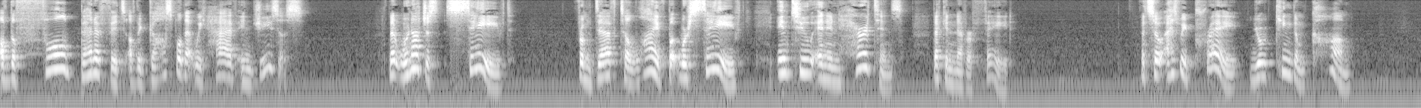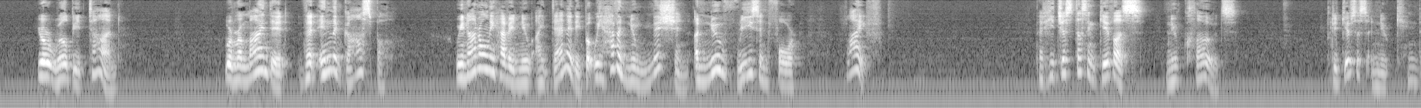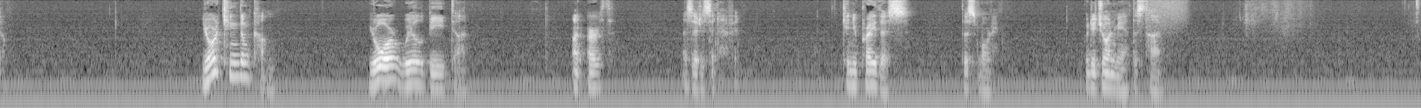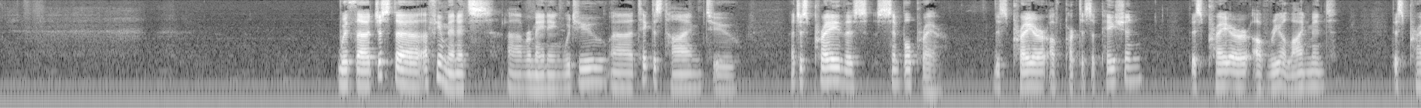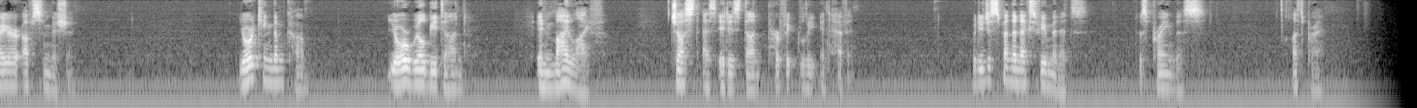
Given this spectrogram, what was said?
of the full benefits of the gospel that we have in Jesus. That we're not just saved from death to life, but we're saved into an inheritance that can never fade. And so, as we pray, Your kingdom come, Your will be done, we're reminded that in the gospel, we not only have a new identity, but we have a new mission, a new reason for life. That He just doesn't give us new clothes, but He gives us a new kingdom. Your kingdom come, your will be done on earth as it is in heaven. Can you pray this this morning? Would you join me at this time? With uh, just a, a, few minutes uh, remaining, would you uh, take this time to uh, just pray this simple prayer? This prayer of participation, this prayer of realignment, this prayer of submission. Your kingdom come, your will be done in my life, just as it is done perfectly in heaven. Would you just spend the next few minutes just praying this? Let's pray.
